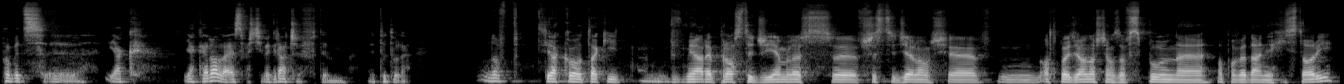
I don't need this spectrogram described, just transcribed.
Powiedz, jak, jaka rola jest właściwie graczy w tym tytule? No, jako taki w miarę prosty GMless e, wszyscy dzielą się mm, odpowiedzialnością za wspólne opowiadanie historii.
